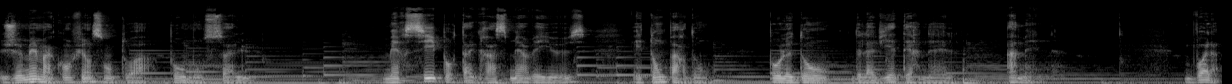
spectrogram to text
Je mets ma confiance en toi pour mon salut. Merci pour ta grâce merveilleuse et ton pardon, pour le don de la vie éternelle. Amen. Voilà,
